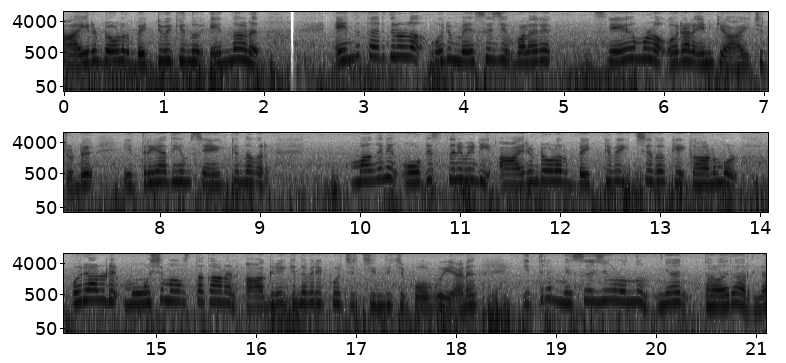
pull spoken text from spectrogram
ആയിരം ഡോളർ ബെറ്റ് വയ്ക്കുന്നു എന്നാണ്. എന്ന തരത്തിലുള്ള ഒരു മെസ്സേജ് വളരെ സ്നേഹമുള്ള ഒരാൾ എനിക്ക് അയച്ചിട്ടുണ്ട്. ഇത്രയധികം സ്നേഹിക്കുന്നവർ മകന് ഓട്ടിസത്തിന് വേണ്ടി ആയിരം ഡോളർ ബെറ്റ് വെച്ചതൊക്കെ കാണുമ്പോൾ ഒരാളുടെ മോശം അവസ്ഥ കാണാൻ ആഗ്രഹിക്കുന്നവരെക്കുറിച്ച് ചിന്തിച്ചു പോകുകയാണ്. ഇത്തരം മെസ്സേജുകളൊന്നും ഞാൻ തളരാറില്ല.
